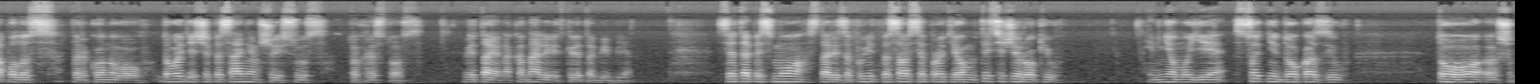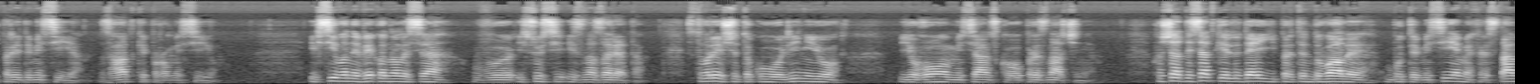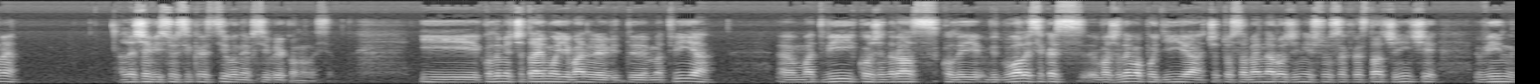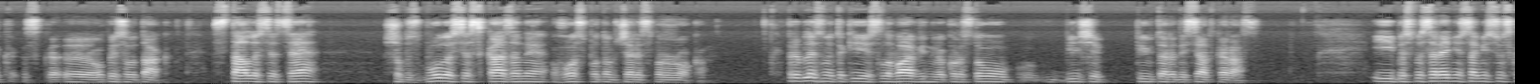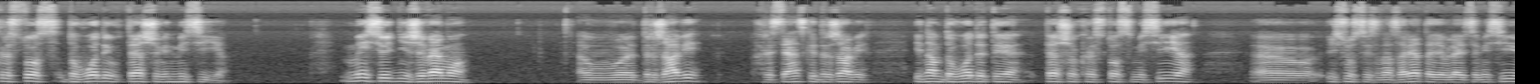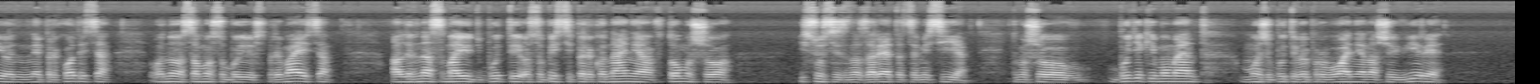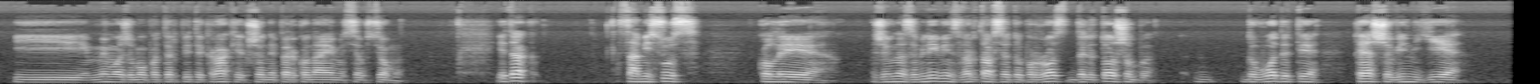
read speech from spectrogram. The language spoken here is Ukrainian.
Аполос переконував, доводячи Писанням, що Ісус то Христос. Вітаю на каналі Відкрита Біблія. Святе письмо, старий заповіт писався протягом тисячі років, і в ньому є сотні доказів того, що прийде Месія, згадки про Месію. І всі вони виконалися в Ісусі із Назарета, створивши таку лінію Його месіанського призначення. Хоча десятки людей претендували бути месіями, Христами, лише в Ісусі Христі вони всі виконалися. І коли ми читаємо Євангелія від е, Матвія, е, Матвій кожен раз, коли відбувалася якась важлива подія, чи то саме народження Ісуса Христа, чи інші, він е, описував так: сталося це, щоб збулося сказане Господом через пророка. Приблизно такі слова він використовував більше півтора десятка раз. І безпосередньо сам Ісус Христос доводив те, що Він Месія. Ми сьогодні живемо в державі, християнській державі, і нам доводити те, що Христос Месія, е, Ісус із Назарета є Месією, не приходиться, воно само собою сприймається, але в нас мають бути особисті переконання в тому, що Ісус із Назарета це Месія. Тому що в будь-який момент може бути випробування нашої віри, і ми можемо потерпіти крах, якщо не переконаємося в цьому. І так, сам Ісус, коли жив на землі, Він звертався до пророцтв для того, щоб доводити те, що Він є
